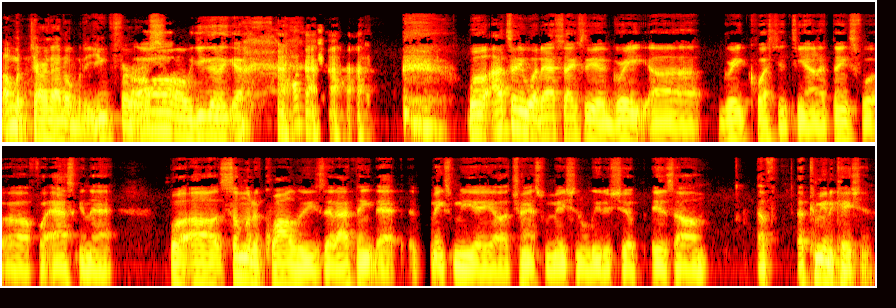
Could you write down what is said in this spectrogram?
I'm gonna turn that over to you first. Oh, you're gonna well, I'll tell you what. That's actually a great, uh, great question, Tiana. Thanks for uh, for asking that. Well, uh, some of the qualities that I think that makes me a uh, transformational leadership is um, a, a communication.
